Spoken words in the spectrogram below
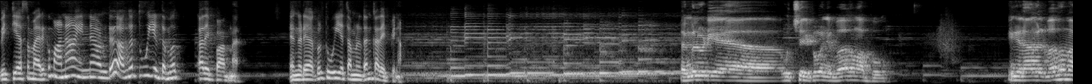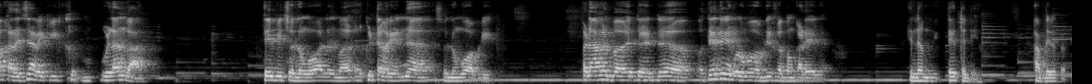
வித்தியாசமா இருக்கும். ஆனா என்ன உண்டு அங்க தூய தமிழ் கதைப்பாங்க. எங்கடையாக்கள் தூய தமிழ் தான் கதைப்பினம். எங்களுடைய உச்சரிப்பு கொஞ்சம் வேகமா போகும். இங்கே நாங்கள் வேகமா கதைச்சு அவைக்கு விளங்கா திருப்பி சொல்லுங்க அல்லது கிட்டவர் என்ன சொல்லுங்கோ அப்படி. இப்போ நாங்கள் இப்போ தேத்தனியை கொடுப்போம் அப்படின்னு கேட்போம் கடையில். என்ன தேத்தனி அப்படி இருக்கும்.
